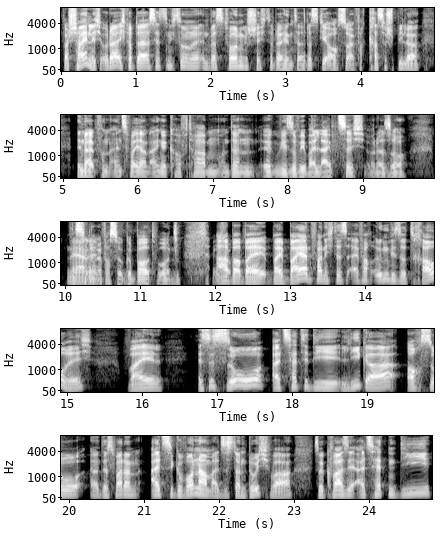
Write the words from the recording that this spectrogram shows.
Wahrscheinlich, oder? Ich glaube, da ist jetzt nicht so eine Investorengeschichte dahinter, dass die auch so einfach krasse Spieler innerhalb von ein, zwei Jahren eingekauft haben und dann irgendwie so wie bei Leipzig oder so, dass Ja, die dann nee. einfach so gebaut wurden. ich Aber bei, bei Bayern fand ich das einfach irgendwie so traurig, weil es ist so, als hätte die Liga auch so, äh, das war dann, als sie gewonnen haben, als es dann durch war, so quasi, als hätten die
